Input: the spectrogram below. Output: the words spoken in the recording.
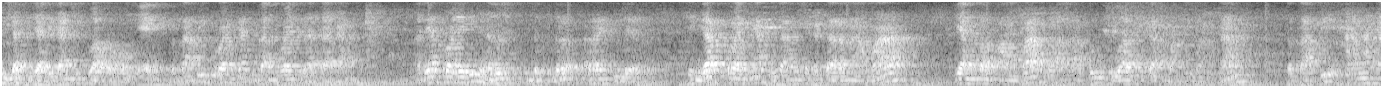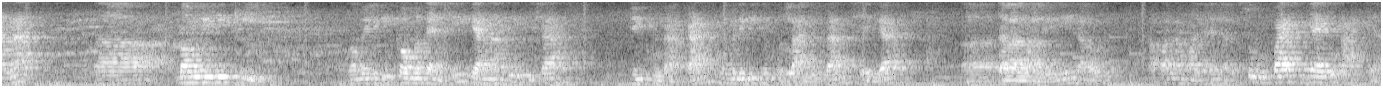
bisa dijadikan sebuah proyek, tetapi proyeknya bukan proyek dadakan. Artinya proyek ini harus benar-benar reguler, sehingga proyeknya bukan sekedar nama yang terpampang kelas 1, 2, 3, 4, 5, 6, tetapi anak-anak e, memiliki memiliki kompetensi yang nanti bisa digunakan, memiliki keberlanjutan sehingga e, dalam hal ini kalau apa namanya survive-nya itu ada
